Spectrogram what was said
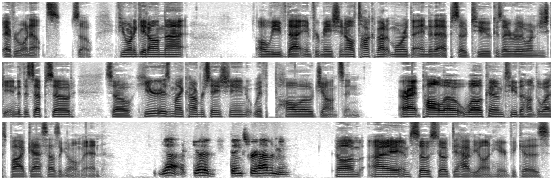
everyone else. So if you want to get on that, I'll leave that information. I'll talk about it more at the end of the episode too, because I really want to just get into this episode. So here is my conversation with Paulo Johnson. All right, Paulo, welcome to the Hunt the West podcast. How's it going, man? Yeah, good. Thanks for having me. Um, I am so stoked to have you on here because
